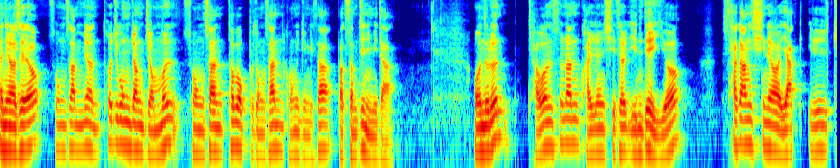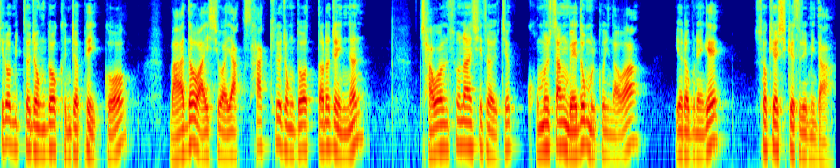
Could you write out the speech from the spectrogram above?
안녕하세요. 송산면 토지공장 전문 송산터벅부동산 공인중개사 박삼진입니다. 오늘은 자원순환 관련 시설 임대에 이어 사강 시내와 약 1km 정도 근접해 있고 마더 IC와 약 4km 정도 떨어져 있는 자원순환 시설 즉 고물상 매도 물건이 나와 여러분에게 소개시켜 드립니다.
